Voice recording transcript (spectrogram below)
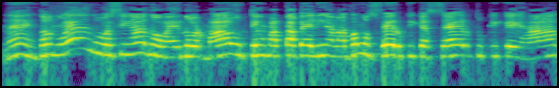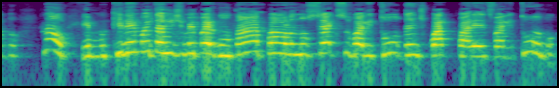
Né? Então não é assim, ah, não, é normal, tem uma tabelinha lá, vamos ver o que, que é certo, o que, que é errado. Não, que nem muita gente me pergunta, ah, Paula, no sexo vale tudo, dentro de quatro paredes vale tudo?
